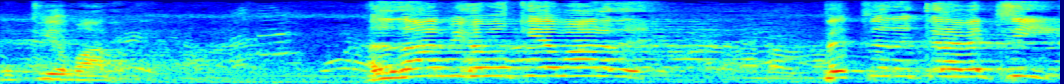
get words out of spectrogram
முக்கியமானது. அதுதான் மிக முக்கியமானது. பெற்றிருக்கிற வெற்றி.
